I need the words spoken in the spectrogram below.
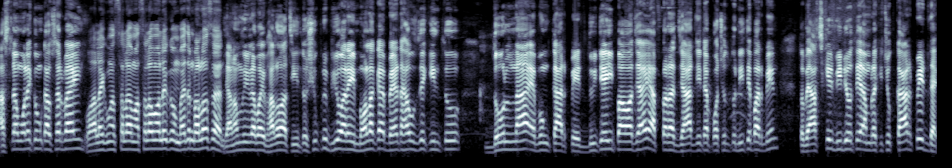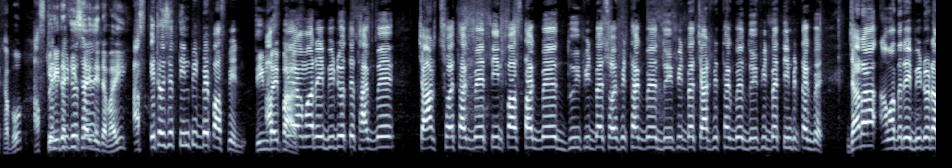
আসসালামু আলাইকুম কাউসার ভাই। ওয়ালাইকুম আসসালাম আসসালামু আলাইকুম। ভাইজান ভালো আছেন? আলহামদুলিল্লাহ ভাই ভালো আছি। তো সুপ্রিয় ভিউয়ার এই মলাকা ব্যাট হাউসে কিন্তু দোলনা এবং কার্পেট দুইটাই পাওয়া যায়। আপনারা যার যেটা পছন্দ নিতে পারবেন। তবে আজকের ভিডিওতে আমরা কিছু কার্পেট দেখাবো। আজকের এটা কি সাইজ এটা ভাই? এটা হচ্ছে তিন ফিট বাই পাঁচ ফিট। তিন বাই পাঁচ। আমার এই ভিডিওতে থাকবে চার ছয় থাকবে তিন পাঁচ থাকবে দুই ফিট বাই ছয় ফিট থাকবে দুই ফিট বাই চার ফিট থাকবে দুই ফিট বাই তিন ফিট থাকবে। যারা আমাদের এই ভিডিওটা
